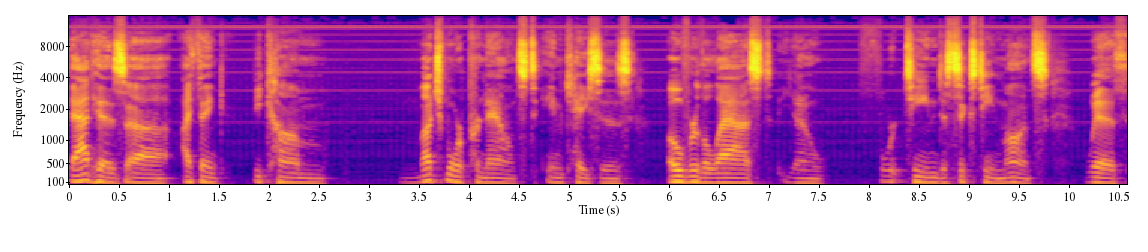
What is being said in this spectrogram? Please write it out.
that has uh, I think become much more pronounced in cases over the last you know 14 to 16 months with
